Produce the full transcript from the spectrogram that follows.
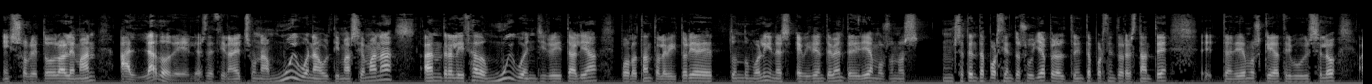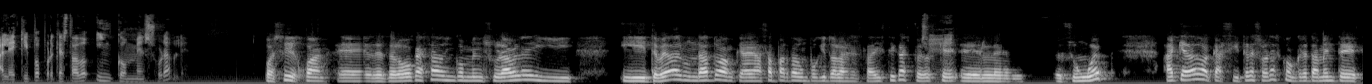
y sobre todo el alemán, al lado de él, es decir, han hecho una muy buena última semana, han realizado muy buen Giro de Italia, por lo tanto la victoria de Tondo Molín es evidentemente diríamos unos un 70% suya, pero el 30% restante eh, tendríamos que atribuírselo al equipo porque ha estado inconmensurable. Pues sí, Juan, eh, desde luego que ha estado inconmensurable y, y, te voy a dar un dato, aunque has apartado un poquito las estadísticas, pero es que el, el, el Zoomweb ha quedado a casi tres horas, concretamente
